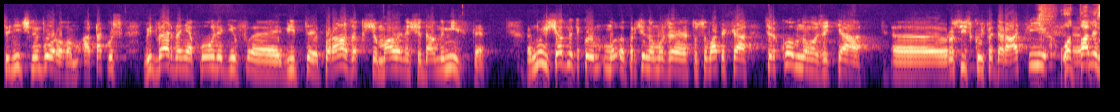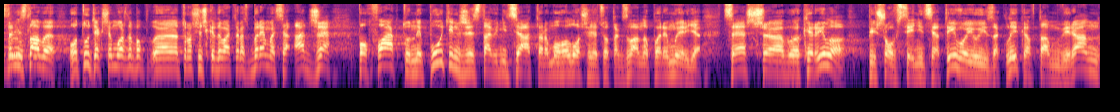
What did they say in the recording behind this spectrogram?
цинічним ворогом, а також відвернення поглядів е, від поразок, що мали нещодавно місце. Ну і ще одна такою причиною може стосуватися церковного життя Російської Федерації. Е, От, пане Станіславе, отут, якщо можна е, трошечки давайте розберемося, адже по факту не Путін же став ініціатором оголошення цього так званого перемир'я. Це ж е, Кирило пішов з цією ініціативою і закликав там вірян,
